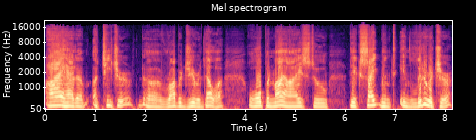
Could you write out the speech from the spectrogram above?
I had a, a teacher, uh, Robert Girardella, who opened my eyes to the excitement in literature,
